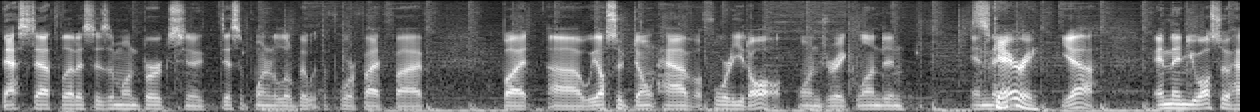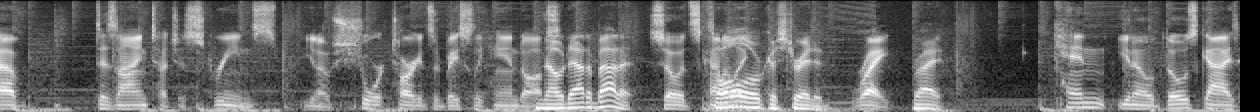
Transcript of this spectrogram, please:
best athleticism on Burks. You know, disappointed a little bit with the four five five, but uh, we also don't have a forty at all on Drake London. And then- Scary. yeah, and then you also have design touches, screens. You know, short targets are basically handoffs. No doubt about it. So it's It's kind of all like orchestrated. right Right. can you know those guys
